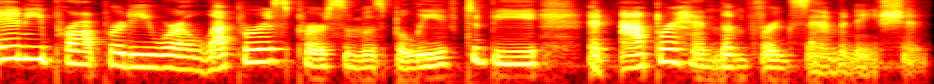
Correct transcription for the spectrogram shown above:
any property where a leprous person was believed to be and apprehend them for examination.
